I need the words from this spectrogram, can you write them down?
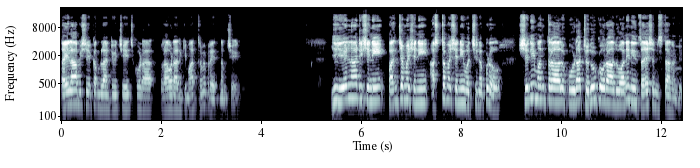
తైలాభిషేకం లాంటివి చేయించుకోవడా రావడానికి మాత్రమే ప్రయత్నం చేయండి. ఈ ఏళ్నాటి శని పంచమ శని అష్టమ శని వచ్చినప్పుడు శని మంత్రాలు కూడా చదువుకోరాదు అని నేను సజెషన్ ఇస్తానండి.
